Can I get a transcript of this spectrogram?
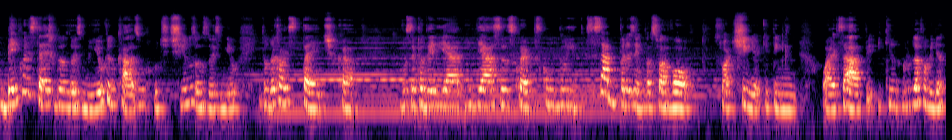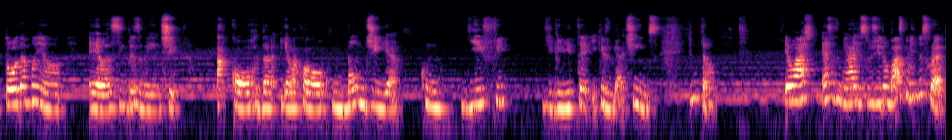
bem com a estética dos anos 2000, que no caso o tinha nos anos 2000, então toda aquela estética. Você poderia enviar seus scraps com glitter. Você sabe, por exemplo, a sua avó, sua tia, que tem o WhatsApp e que no grupo da família toda manhã ela simplesmente acorda e ela coloca um bom dia com GIF de glitter e aqueles gatinhos. Então, eu acho que essas imagens surgiram basicamente no Scrap.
